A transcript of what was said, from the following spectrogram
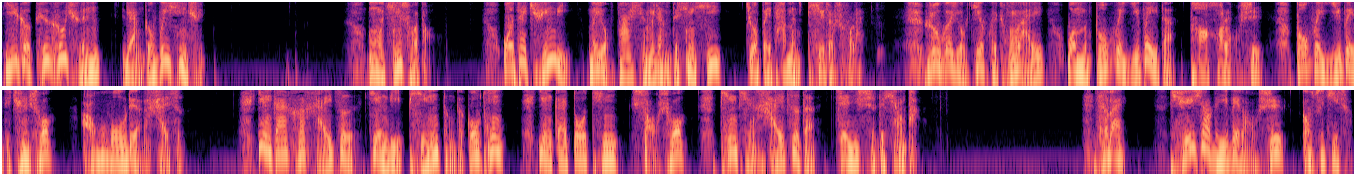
一个 QQ 群，两个微信群。母亲说道：“我在群里没有发什么样的信息，就被他们踢了出来。如果有机会重来，我们不会一味的讨好老师，不会一味的劝说，而忽略了孩子。应该和孩子建立平等的沟通，应该多听少说，听听孩子的真实的想法。”此外，学校的一位老师告诉记者，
